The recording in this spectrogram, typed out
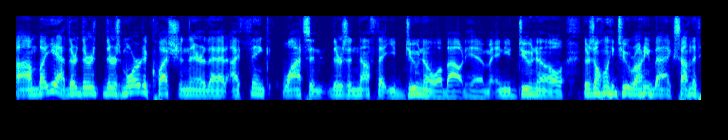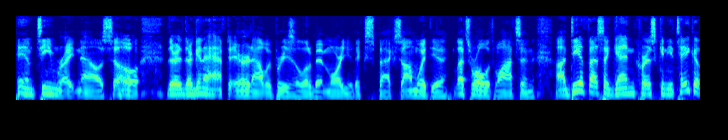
Um, but yeah, there, there, there's more to question there that I think Watson, there's enough that you do know about him and you do know there's only two running backs on the damn team right now. So they're, they're going to have to air it out with Brees a little bit more, you'd expect. So I'm with you. Let's roll with Watson. Uh, DFS again, Chris, can you take a,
